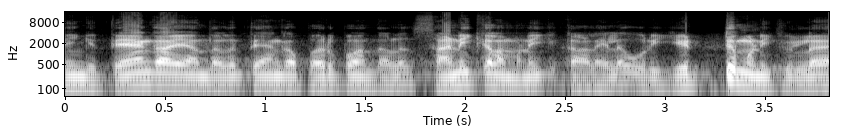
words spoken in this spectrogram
நீங்கள் தேங்காயாக இருந்தாலும் தேங்காய் பருப்பாக இருந்தாலும் சனிக்கிழமை மணிக்கு காலையில் ஒரு எட்டு மணிக்குள்ளே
